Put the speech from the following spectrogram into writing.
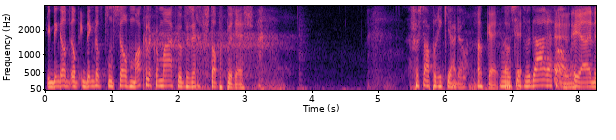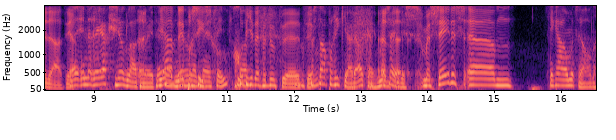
ik, denk dat, dat, ik denk dat het onszelf makkelijker maakt door te zeggen Verstappen Perez. Verstappen Ricciardo. Oké, Dan zitten we daar even Eh, anders. Ja, inderdaad. Ja. Eh, In de reacties ook laten weten. hè, ja, nee, precies. vindt. Goed dat je het even doet, eh, Tim. Verstappen Ricciardo, oké. Mercedes. Eh, eh, Mercedes, ehm ik hou hem hetzelfde.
